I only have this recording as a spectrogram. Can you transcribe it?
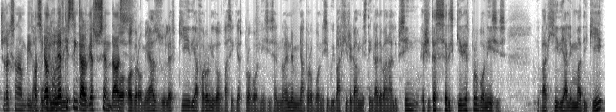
και να ξαναμπείς. Βασικά δουλεύει στην καρδιά σου σε εντάσεις. Ο, ο δρομέας δουλεύει διαφορών ειδών βασικές προπονήσεις, ενώ είναι μια προπονήση που υπάρχει και κάνει στην κάθε επανάληψη, έχει τέσσερις κύριες προπονήσεις. Υπάρχει η διαλυματική,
